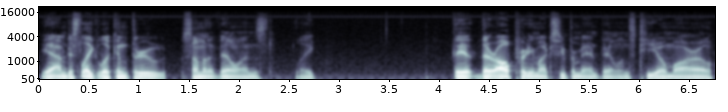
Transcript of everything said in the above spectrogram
Yeah, I'm just like looking through some of the villains. Like they they're all pretty much Superman villains. T.O. Morrow,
